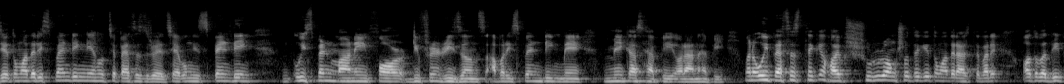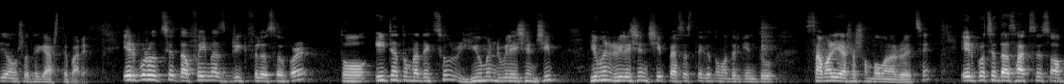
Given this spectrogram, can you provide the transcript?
যে তোমাদের স্পেন্ডিং নিয়ে হচ্ছে প্যাসেজ রয়েছে এবং spending we spend money for different reasons আবার spending may make us happy or unhappy মানে ওই প্যাসেজ থেকে হয় শুরুর অংশ থেকে তোমাদের আসতে পারে অথবা দ্বিতীয় অংশ থেকে আসতে পারে। এরপর হচ্ছে দ্য ফেমাস গ্রিক ফিলোসফার তো এইটা তোমরা দেখছ human relationship human relationship passage থেকে তোমাদের কিন্তু সামারি আসার সম্ভাবনা রয়েছে। এরপর হচ্ছে the success of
